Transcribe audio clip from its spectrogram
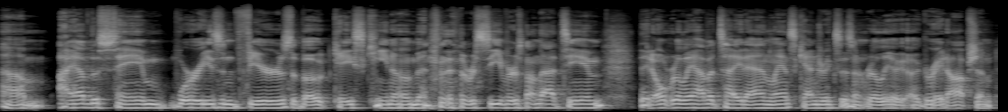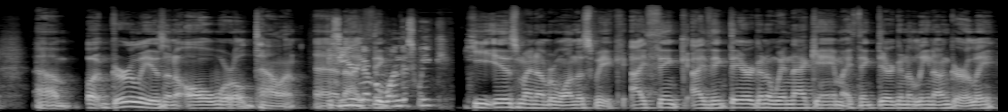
Um, I have the same worries and fears about Case Keenum and the receivers on that team. They don't really have a tight end. Lance Kendricks isn't really a, a great option. Um, but Gurley is an all-world talent. And is he your I number one this week? He is my number one this week. I think I think they are going to win that game. I think they're going to lean on Gurley.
